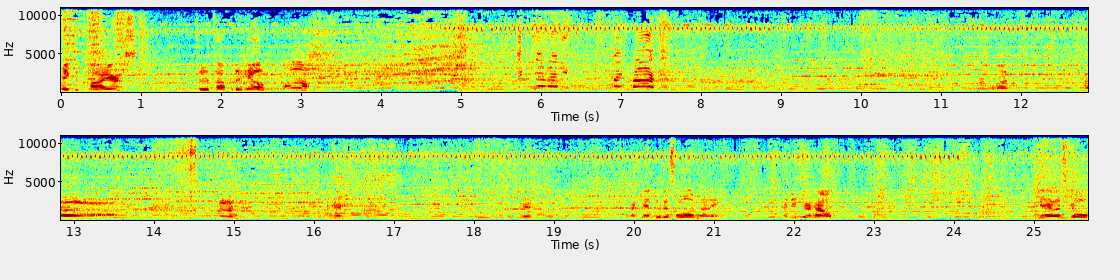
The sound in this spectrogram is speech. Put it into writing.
take the tires to the top of the hill. Oh. I can't any my back. Come on. Uh. Uh. Okay. Here. I can't do this alone, honey. I need your help. Okay, let's go.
